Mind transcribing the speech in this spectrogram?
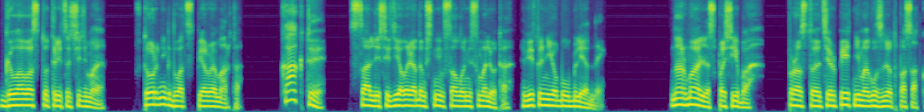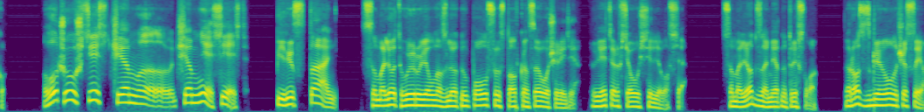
Глава 137. Вторник, 21 марта. «Как ты?» Салли сидела рядом с ним в салоне самолета. Вид у нее был бледный. «Нормально, спасибо. Просто терпеть не могу взлет-посадку». «Лучше уж сесть, чем... э, чем не сесть». «Перестань!» Самолет вырулил на взлетную полосу и стал в конце очереди. Ветер все усиливался. Самолет заметно трясло. Рост взглянул на часы.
